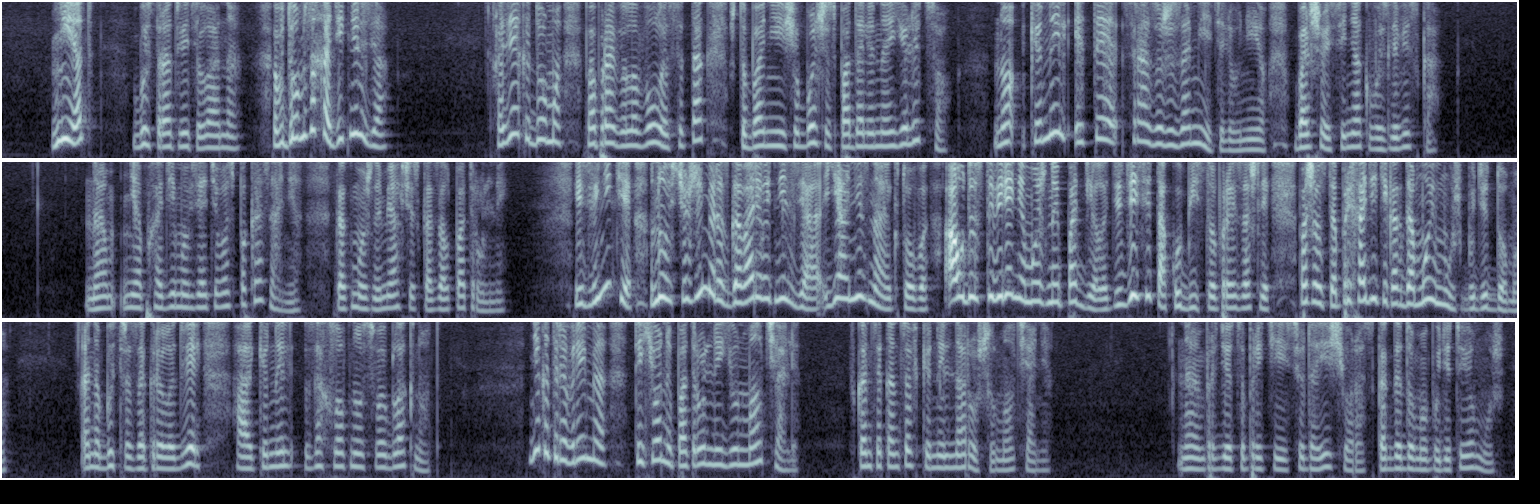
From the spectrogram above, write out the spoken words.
«Нет», — быстро ответила она. «В дом заходить нельзя». Хозяйка дома поправила волосы так, чтобы они еще больше спадали на ее лицо. Но Кюнель и Те сразу же заметили у нее большой синяк возле виска. «Нам необходимо взять у вас показания», — как можно мягче сказал патрульный. «Извините, но с чужими разговаривать нельзя. Я не знаю, кто вы. А удостоверение можно и подделать. Здесь и так убийства произошли. Пожалуйста, приходите, когда мой муж будет дома». Она быстро закрыла дверь, а Кюнель захлопнул свой блокнот. Некоторое время Тэхён и патрульный Юн молчали. В конце концов Кюнель нарушил молчание. «Нам придется прийти сюда еще раз, когда дома будет ее муж».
